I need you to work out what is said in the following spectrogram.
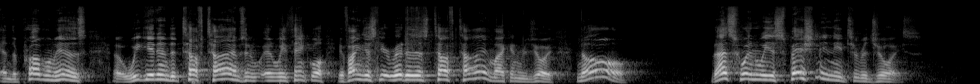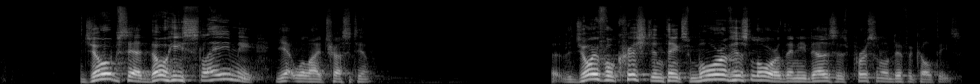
And the problem is, uh, we get into tough times and, and we think, well, if I can just get rid of this tough time, I can rejoice. No, that's when we especially need to rejoice. Job said, Though he slay me, yet will I trust him. The joyful Christian thinks more of his Lord than he does his personal difficulties.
